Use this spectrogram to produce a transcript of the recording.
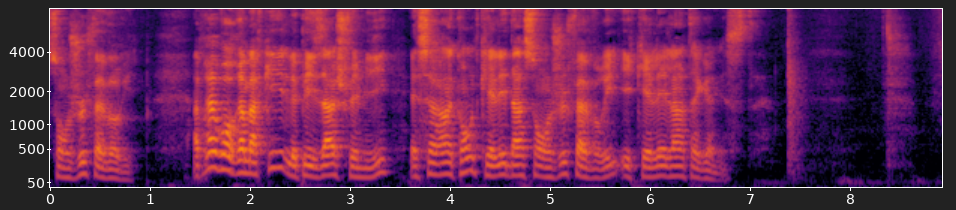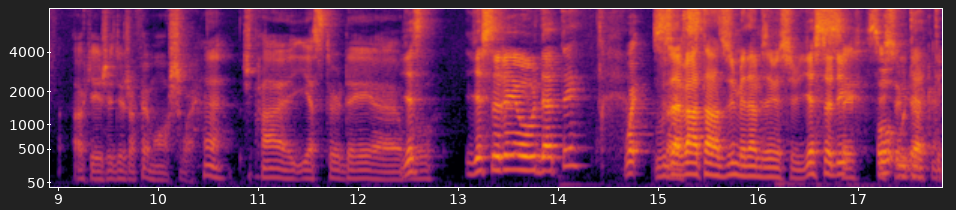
son jeu favori. Après avoir remarqué le paysage familier, elle se rend compte qu'elle est dans son jeu favori et qu'elle est l'antagoniste. Ok, j'ai déjà fait mon choix. Hein, Je prends Yesterday. euh, Yes- Yesterday Odate Ouais, Vous ça- avez entendu, mesdames et messieurs, Yesterday Odate.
